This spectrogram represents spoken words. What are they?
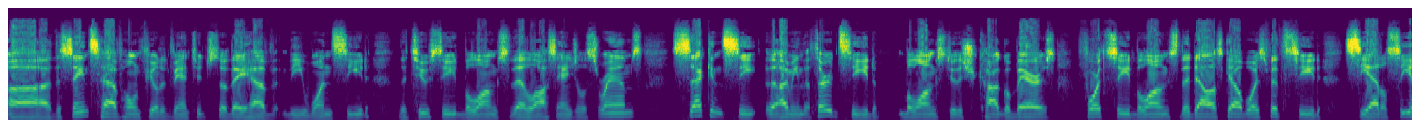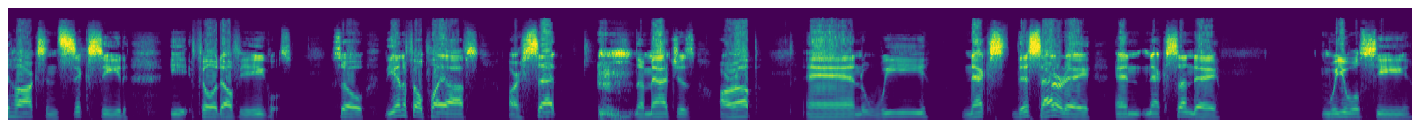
uh, the Saints have home field advantage, so they have the one seed. The two seed belongs to the Los Angeles Rams. Second seed, I mean, the third seed belongs to the Chicago Bears. Fourth seed belongs to the Dallas Cowboys. Fifth seed, Seattle Seahawks, and sixth seed, Philadelphia Eagles. So the NFL playoffs are set. the matches are up, and we next this Saturday and next Sunday we will see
